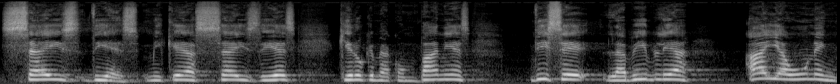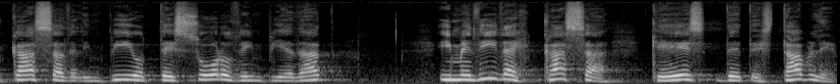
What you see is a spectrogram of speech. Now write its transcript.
6:10. Miqueas 6:10. Quiero que me acompañes Dice la Biblia, hay aún en casa del impío tesoros de impiedad y medida escasa que es detestable.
